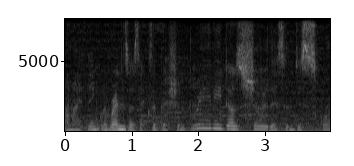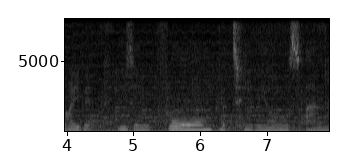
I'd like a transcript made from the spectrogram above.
And I think Lorenzo's exhibition really does show this and describe it using form, materials, and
